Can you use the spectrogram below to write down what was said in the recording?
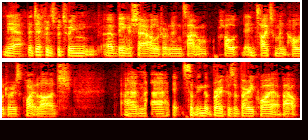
yeah, the difference between uh, being a shareholder and an entitle- entitlement holder is quite large, and uh, it's something that brokers are very quiet about.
